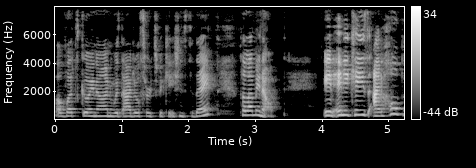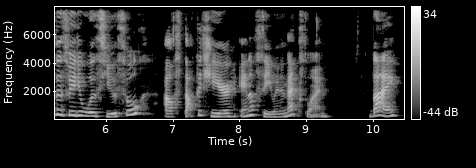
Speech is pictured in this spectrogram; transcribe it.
of what's going on with Agile certifications today? So let me know. In any case, I hope this video was useful. I'll stop it here and I'll see you in the next one. Bye!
